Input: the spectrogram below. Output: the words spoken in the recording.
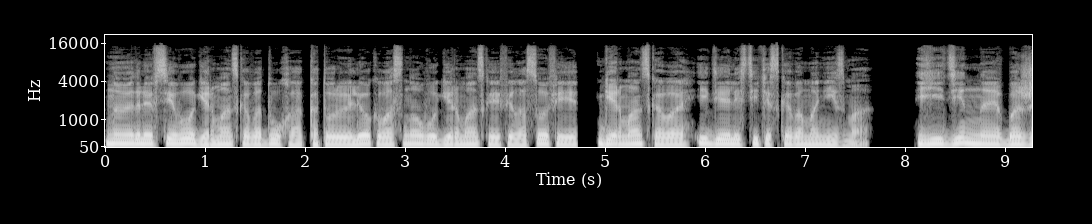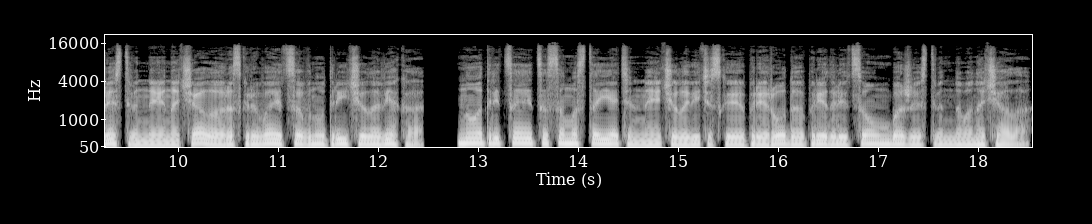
но и для всего германского духа, который лег в основу германской философии, германского идеалистического манизма. Единое божественное начало раскрывается внутри человека, но отрицается самостоятельная человеческая природа пред лицом божественного начала.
